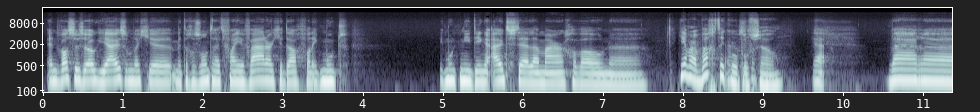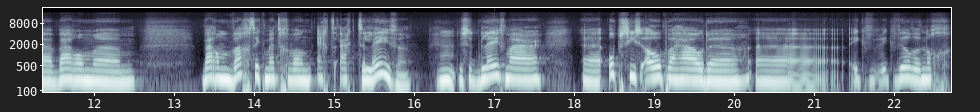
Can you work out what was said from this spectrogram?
En het was dus ook juist omdat je met de gezondheid van je vader je dacht van ik moet, ik moet niet dingen uitstellen, maar gewoon eh, Ja, waar wacht ik op of zo? ja. Waar, eh, waarom, ehm, waarom wacht ik met gewoon echt eigenlijk te leven? Mm. Dus het bleef maar eh, opties open houden. Eh, ik, ik wilde nog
